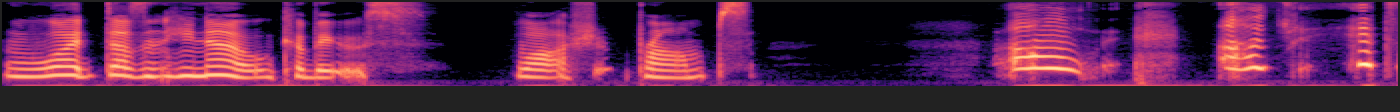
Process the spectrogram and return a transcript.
What doesn't he know, Caboose? Wash prompts. Oh, uh, it's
